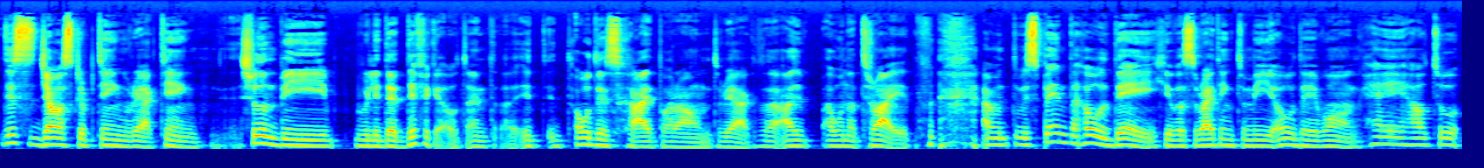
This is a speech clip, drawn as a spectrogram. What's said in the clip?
this JavaScript thing, React thing shouldn't be really that difficult. And uh, it, it all this hype around react i i want to try it. I mean we spent the whole day he was writing to me all day long hey how to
